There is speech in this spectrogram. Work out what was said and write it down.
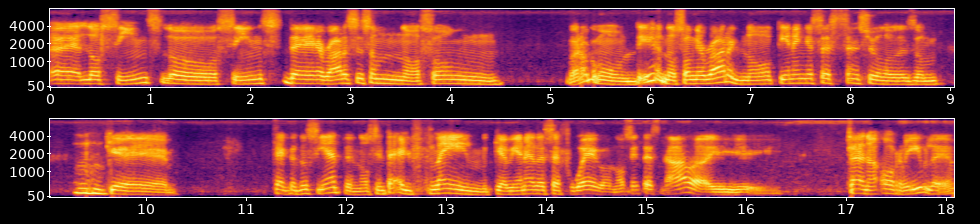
eh, los scenes, los scenes de eroticism no son, bueno, como dije, no son erotic, no tienen ese sensualism uh -huh. que que tú sientes, no sientes el flame que viene de ese fuego, no sientes nada y, o sea, no horrible,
